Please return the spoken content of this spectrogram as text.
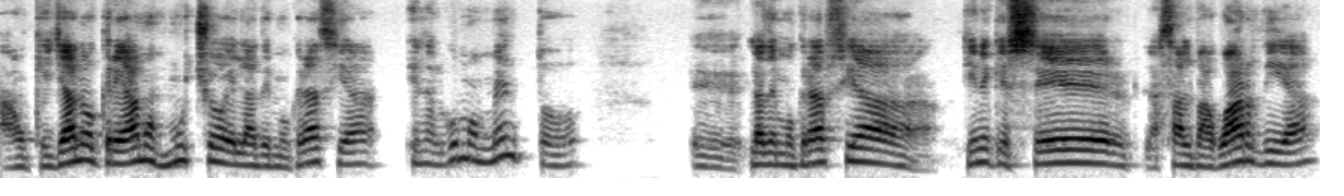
aunque ya no creamos mucho en la democracia, en algún momento eh, la democracia tiene que ser la salvaguardia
